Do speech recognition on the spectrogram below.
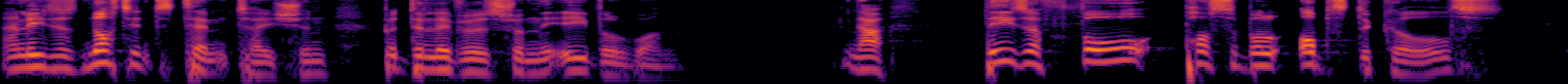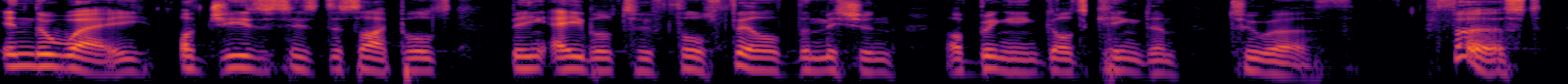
And lead us not into temptation, but deliver us from the evil one. Now, these are four possible obstacles in the way of Jesus' disciples being able to fulfill the mission of bringing God's kingdom to earth. First,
